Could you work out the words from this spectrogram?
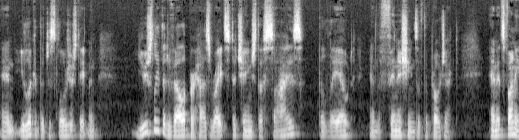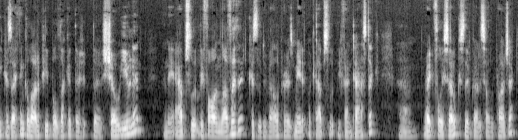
and you look at the disclosure statement, usually the developer has rights to change the size, the layout, and the finishings of the project. And it's funny because I think a lot of people look at the, the show unit and they absolutely fall in love with it because the developer has made it look absolutely fantastic, um, rightfully so because they've got to sell the project.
